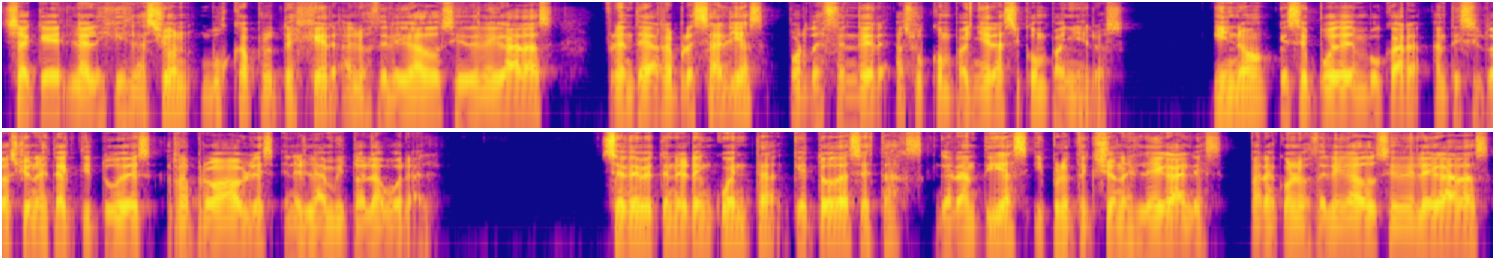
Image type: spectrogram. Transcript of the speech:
ya que la legislación busca proteger a los delegados y delegadas frente a represalias por defender a sus compañeras y compañeros, y no que se puede invocar ante situaciones de actitudes reprobables en el ámbito laboral. Se debe tener en cuenta que todas estas garantías y protecciones legales para con los delegados y delegadas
